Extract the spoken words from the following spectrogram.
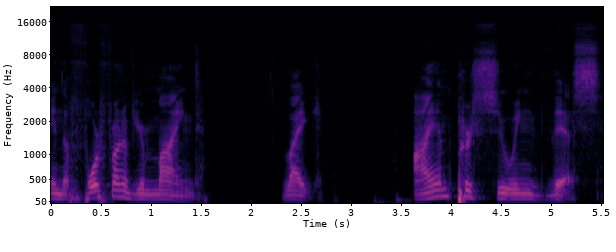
in the forefront of your mind. Like, I am pursuing this.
